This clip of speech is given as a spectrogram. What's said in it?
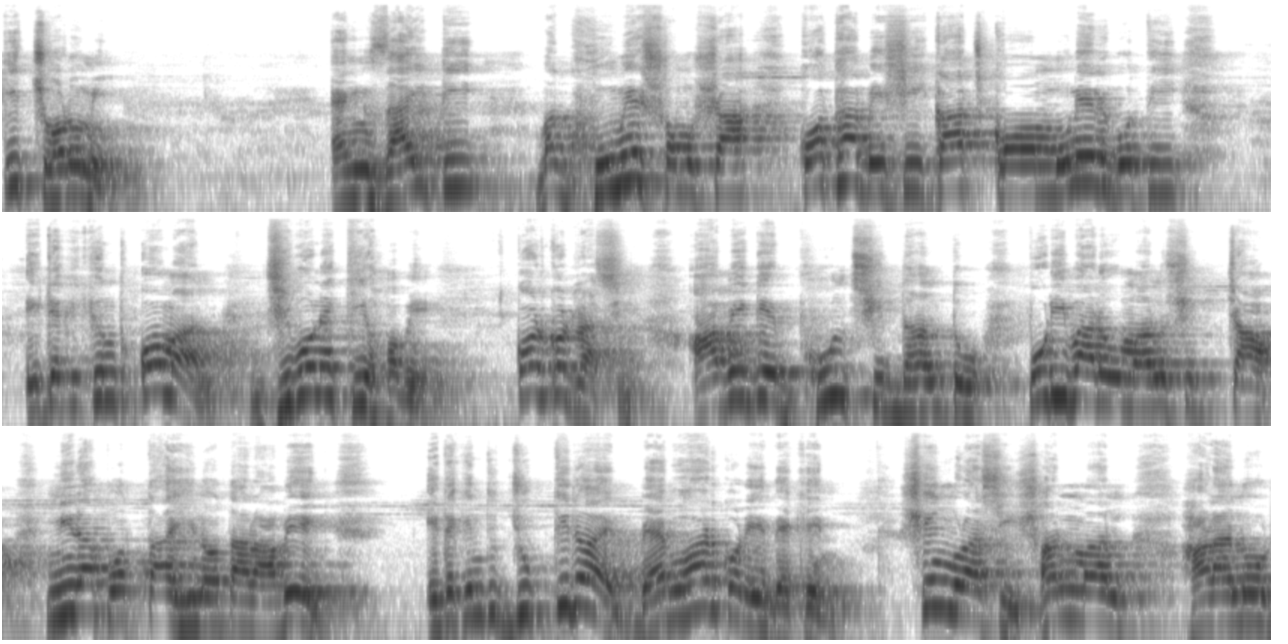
কি চরমে? অ্যাংজাইটি বা ঘুমের সমস্যা, কথা বেশি, কাজ কম, মনের গতি এইটাকে কিন্তু কমান। জীবনে কি হবে? কর্কট রাশি। আবেগে ভুল সিদ্ধান্ত, পরিবার ও মানসিক চাপ, নিরাপত্তাহীনতার আবেগ, এটা কিন্তু যুক্তি নয়, ব্যবহার করে দেখেন। সিংহ রাশি, সম্মান হারানোর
